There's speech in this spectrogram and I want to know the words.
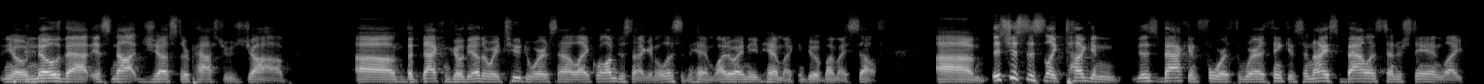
you know know that it's not just their pastor's job um, but that can go the other way too, to where it's not like, well, I'm just not going to listen to him. Why do I need him? I can do it by myself. Um, it's just this like tugging this back and forth where I think it's a nice balance to understand. Like,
